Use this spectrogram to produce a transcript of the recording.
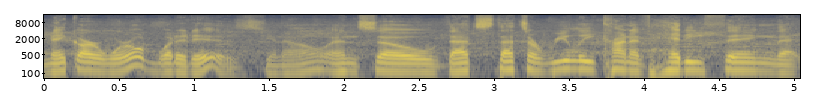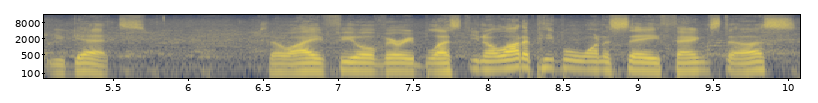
make our world what it is, you know. And so that's that's a really kind of heady thing that you get. So I feel very blessed. You know, a lot of people want to say thanks to us.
